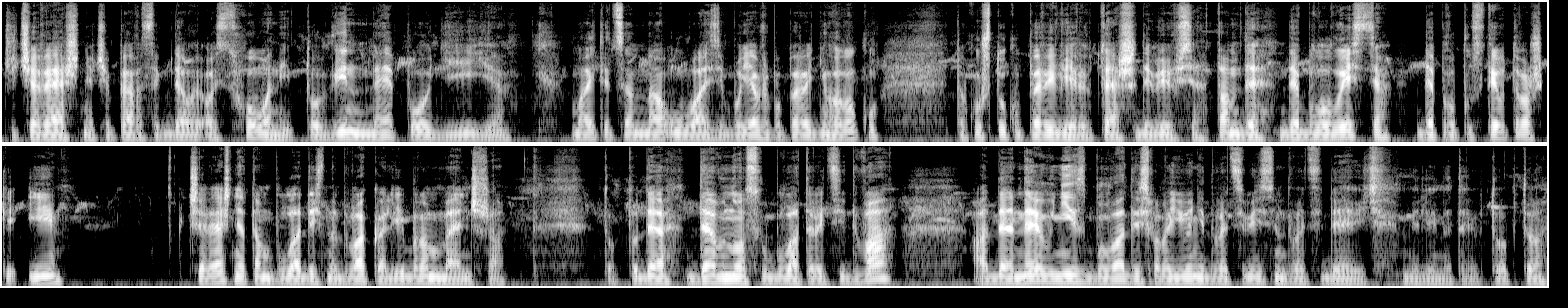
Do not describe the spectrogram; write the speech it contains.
чи черешня, чи персик, де ось схований, то він не подіє. Майте це на увазі, бо я вже попереднього року таку штуку перевірив, теж дивився. Там, де, де було листя, де пропустив трошки, і черешня там була десь на 2 калібра менша. Тобто, де, де внос була 32, а де не вніс була десь в районі 28-29 мм. Тобто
